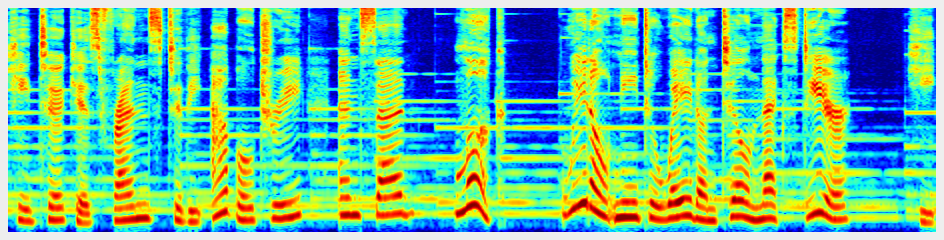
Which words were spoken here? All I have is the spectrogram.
He took his friends to the apple tree and said, Look, we don't need to wait until next year. He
